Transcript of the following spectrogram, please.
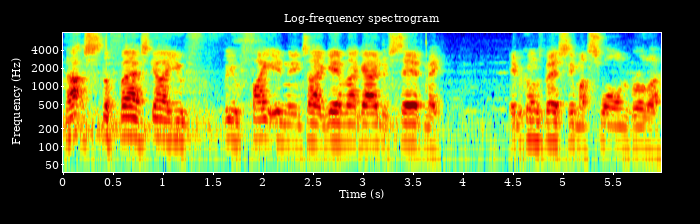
That's the first guy you you fight in the entire game. That guy just saved me. He becomes basically my sworn brother.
